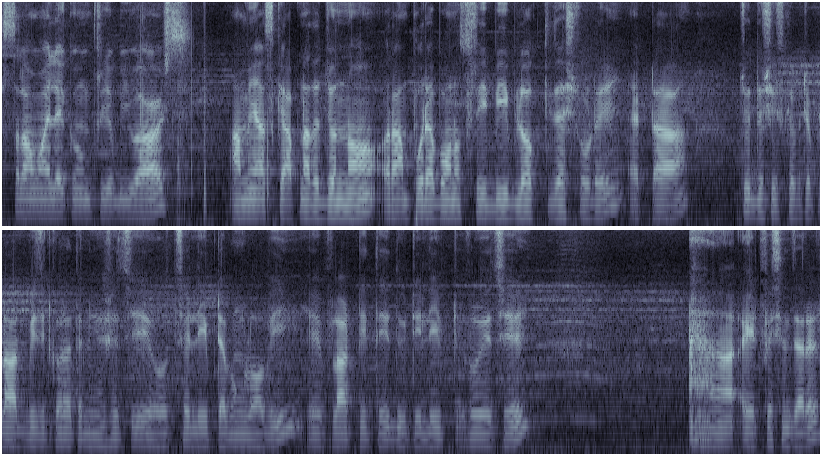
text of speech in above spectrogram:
আসসালামু আলাইকুম, প্রিয় ভিউয়ার্স আমি আজকে আপনাদের জন্য রামপুরা বনশ্রী বি ব্লক তিতাস রোডে একটা চোদ্দোশো স্কোয়ার ফিটের ফ্ল্যাট ভিজিট করাতে নিয়ে এসেছি। এ হচ্ছে লিফট এবং লবি এই ফ্ল্যাটটিতে দুইটি লিফট রয়েছে। এইট প্যাসেঞ্জারের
